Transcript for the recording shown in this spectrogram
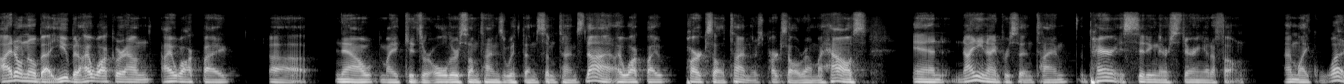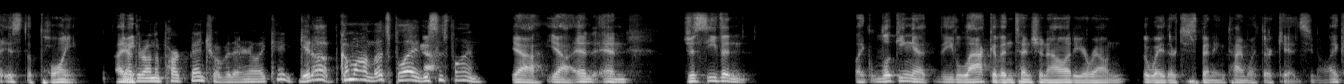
I don't know about you, but I walk around, I walk by uh, now my kids are older, sometimes with them, sometimes not. I walk by parks all the time. There's parks all around my house. And 99% of the time, the parent is sitting there staring at a phone. I'm like, what is the point? I yeah, mean, they're on the park bench over there. And you're like, hey, get up. Come on, let's play. Yeah. This is fun. Yeah. Yeah. And and just even like looking at the lack of intentionality around the way they're spending time with their kids, you know, like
